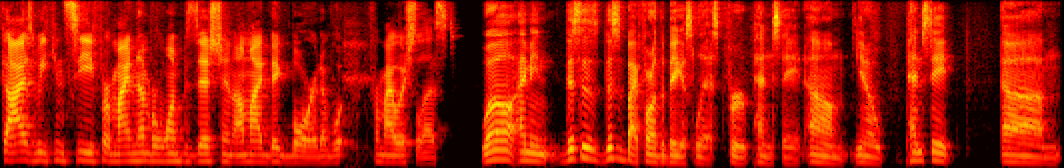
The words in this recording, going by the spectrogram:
guys we can see for my number one position on my big board of, for my wish list? Well, I mean, this is this is by far the biggest list for Penn State. Um, you know, Penn State um,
